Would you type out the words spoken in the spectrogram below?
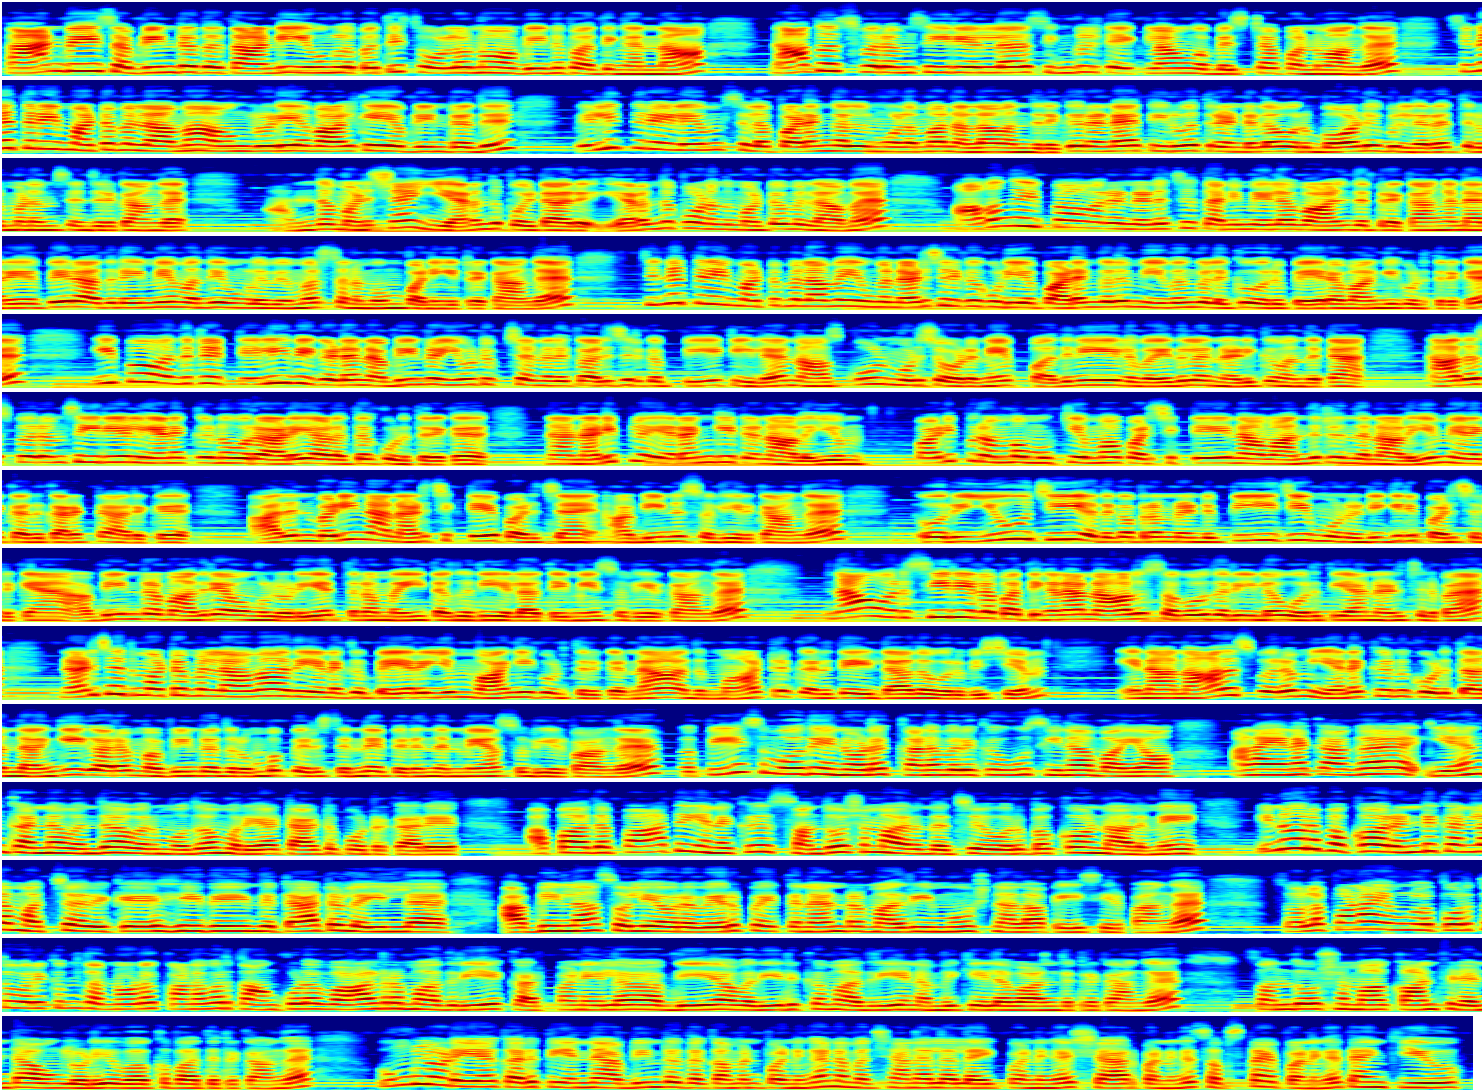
ஃபேன் பேஸ் அப்படின்றத தாண்டி இவங்கள பற்றி சொல்லணும் அப்படின்னு பார்த்தீங்கன்னா, நாதஸ்வரம் சீரியலில் சிங்கிள் டேக்லாம் அவங்க பெஸ்ட்டாக பண்ணுவாங்க. சின்னத்திரை மட்டும் இல்லாமல் அவங்களுடைய வாழ்க்கை அப்படின்றது வெள்ளித்திரையிலயும் சில படங்கள் மூலமாக நல்லா வந்திருக்கு. 2022ல ஒரு பாடி பில்டரை திருமணம் செஞ்சுருக்காங்க அந்த மனுஷன் இறந்து போயிட்டாரு. இறந்து போனது மட்டும் இல்லாம, அவங்க இப்ப அவரை நினைச்சு தனிமையில வாழ்ந்துட்டு இருக்காங்க. நிறைய பேர் அதுலயுமே வந்து இவங்களை விமர்சனமும் பண்ணிக்கிட்டு இருக்காங்க. சின்னத்திரை மட்டும் இல்லாம இவங்க நடிச்சிருக்கக்கூடிய படங்களும் இவங்களுக்கு ஒரு பேரை வாங்கி கொடுத்துருக்கு இப்போ வந்துட்டு டெலிவிகடன் அப்படின்ற யூடியூப் சேனலுக்கு அழிச்சிருக்க பேட்டியில, நான் ஸ்கூல் முடிச்ச உடனே 17 வயதுல நடிக்க வந்துட்டேன். நாதஸ்வரம் சீரியல் எனக்குன்னு ஒரு அடையாளத்தை கொடுத்துருக்கு நான் நடிப்புல இறங்கிட்டனாலையும் படிப்பு ரொம்ப முக்கியமாக படிச்சுக்கிட்டே நான் வந்துட்டு இருந்தனாலையும் எனக்கு அது கரெக்டாக இருக்குது அதன்படி நான் நடிச்சுக்கிட்டே படித்தேன் அப்படின்னு சொல்லியிருக்காங்க. ஒரு யூஜி அதுக்கப்புறம் ரெண்டு பிஜி, மூணு டிகிரி படிச்சிருக்கேன் அப்படின்ற மாதிரி அவங்களுடைய திறமை, தகுதி எல்லாத்தையுமே சொல்லியிருக்காங்க. நான் ஒரு சீரியலில் பார்த்தீங்கன்னா, நாலு சகோதரியில ஒருத்தியாக நடிச்சிருப்பேன். நடித்தது மட்டும் இல்லாமல் அது எனக்கு பெயரையும் வாங்கி கொடுத்துருக்குன்னா அது மாற்று கருத்தே இல்லாத ஒரு விஷயம். ஏன்னா, நாதஸ்வரம் எனக்குன்னு கொடுத்த அந்த அங்கீகாரம் அப்படின்றது ரொம்ப பெருசுன்னு பெருந்தன்மையா சொல்லியிருப்பாங்க. பேசும்போது என்னோட கணவருக்கு ஊசினா பயம். ஆனா எனக்காக என் கண்ணை வந்து அவர் முத முறையா டாட்டு போட்டிருக்காரு. அப்ப அதை பார்த்து எனக்கு சந்தோஷமா இருந்துச்சு ஒரு பக்கம்னாலுமே, இன்னொரு பக்கம் ரெண்டு கண்ணில் மச்சம் இருக்கு. இது இந்த டாட்டுல இல்ல. அப்படின்லாம் சொல்லி அவரை வெறுப்பேத்தனன்ற மாதிரி எமோஷனலா பேசியிருப்பாங்க. சொல்லப்போனா இவங்கள பொறுத்தவரைக்கும் தன்னோட கணவர் தான் கூட வாழ்கிற மாதிரியே கற்பனையில் அப்படியே அவர் இருக்க மாதிரியே நம்பிக்கையில் வாழ்ந்துட்டுருக்காங்க இருக்காங்க. கான்ஃபிடென்ட்டாக அவங்களுடைய ஒர்க்கை பார்த்துட்ருக்காங்க உங்களுடைய கருத்து என்ன அப்படின்றத கமெண்ட் பண்ணுங்கள் நம்ம சேனலை லைக் பண்ணுங்கள் ஷேர் பண்ணுங்கள் சப்ஸ்கிரைப் பண்ணுங்கள் தேங்க் யூ.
